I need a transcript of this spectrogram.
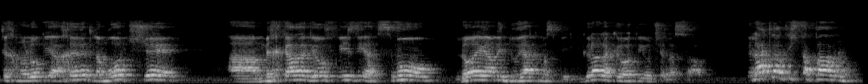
טכנולוגיה אחרת, למרות שהמחקר הגיאופיזי עצמו לא היה מדויק מספיק, בגלל הכאוטיות של ה SAR. ולאט לאט השתפרנו.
